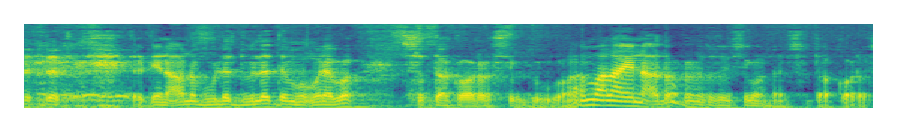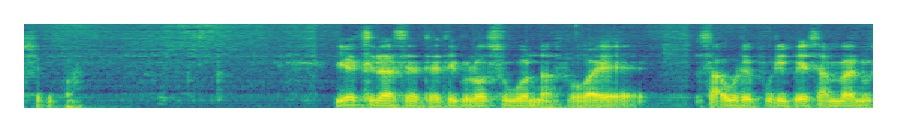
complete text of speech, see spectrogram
Jadi nek ana bulat-bulat mau apa? Sedekah Rasulullah. Malah enak to sedekah Rasulullah. Ya jelas ya, jadi kalau suwon lah pokoknya saure puripe sampai no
